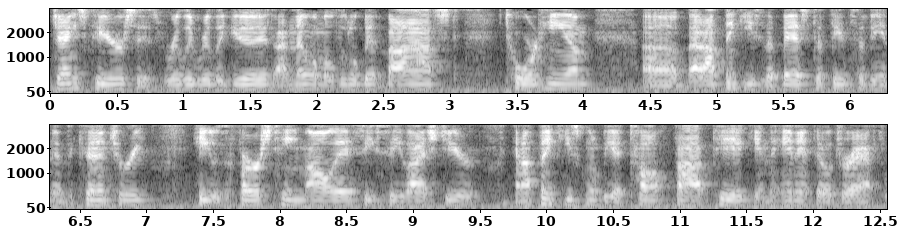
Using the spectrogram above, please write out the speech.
James Pearce, is really, really good. I know I'm a little bit biased toward him, uh, but I think he's the best defensive end in the country. He was a first team All SEC last year, and I think he's going to be a top five pick in the NFL draft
